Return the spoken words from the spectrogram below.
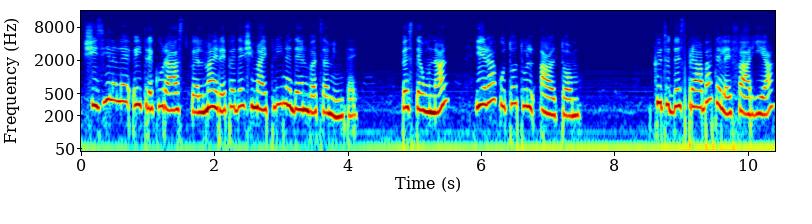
și zilele îi trecură astfel mai repede și mai pline de învățăminte. Peste un an era cu totul alt om. Cât despre abatele Faria,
